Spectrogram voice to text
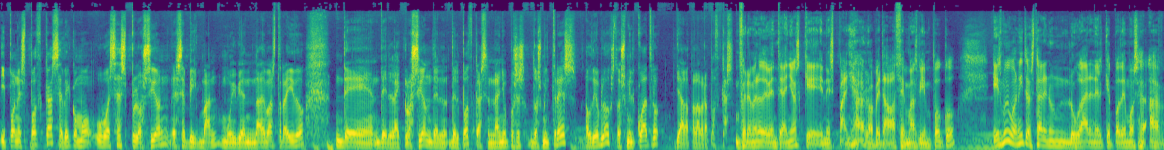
y pones podcast, se ve cómo hubo esa explosión, ese Big Bang, muy bien además traído, de, de la eclosión del, del podcast en el año pues eso, 2003, audioblogs, 2004, ya la palabra podcast. Un fenómeno de 20 años que en España lo ha petado hace más bien poco. es muy bonito estar en un lugar en el que podemos a,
